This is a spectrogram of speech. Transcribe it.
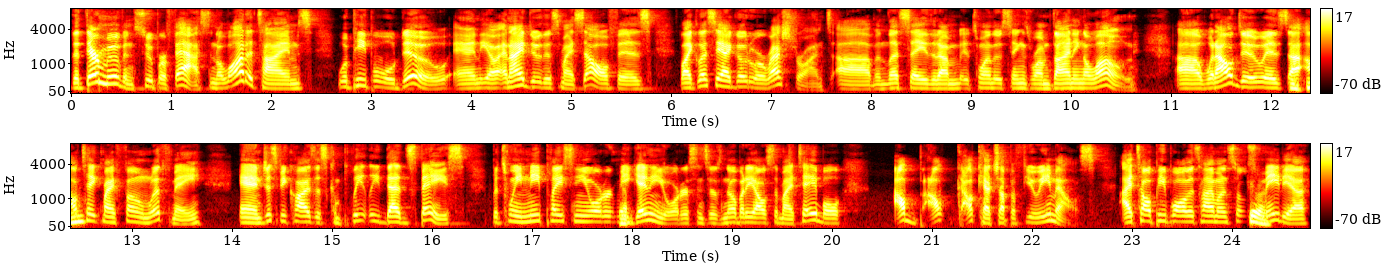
that they're moving super fast. And a lot of times, what people will do, and you know, and I do this myself, is like let's say I go to a restaurant, uh, and let's say that I'm it's one of those things where I'm dining alone. Uh, what I'll do is uh, mm-hmm. I'll take my phone with me, and just because it's completely dead space between me placing the order and me getting the order, since there's nobody else at my table, I'll I'll I'll catch up a few emails. I tell people all the time on social sure. media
